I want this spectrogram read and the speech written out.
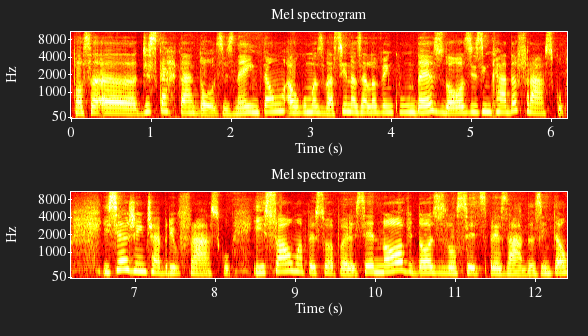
possa uh, descartar doses, né? Então, algumas vacinas, ela vem com 10 doses em cada frasco. E se a gente abrir o frasco e só uma pessoa aparecer, nove doses vão ser desprezadas. Então,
